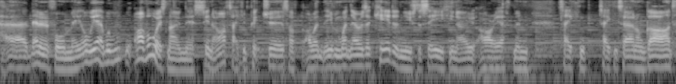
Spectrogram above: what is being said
uh, then informed me, oh yeah, well, I've always known this. You know, I've taken pictures. I've, i went even went there as a kid and used to see, you know, RAF men taking taking turn on guard,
